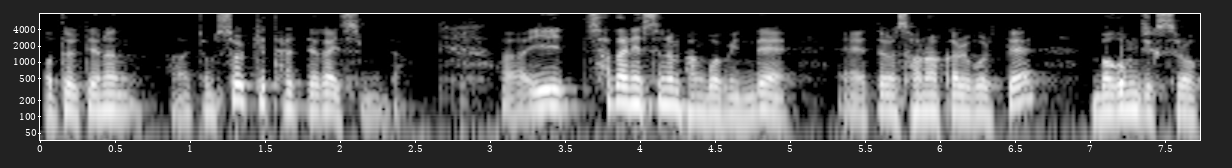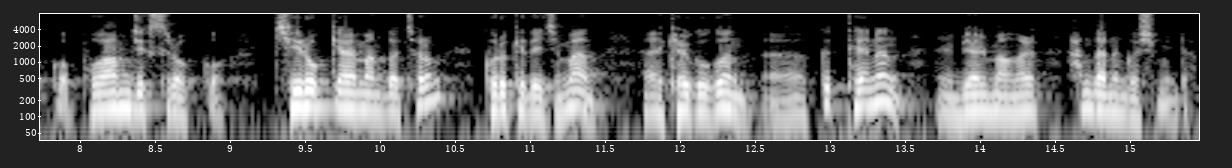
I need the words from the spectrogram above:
어떨 때는 아, 좀 쏠깃할 때가 있습니다. 아, 이 사단이 쓰는 방법인데 때로 선악과를 볼 때 먹음직스럽고 보암직스럽고 지롭게 할 만한 것처럼 그렇게 되지만 결국은 어, 끝에는 멸망을 한다는 것입니다.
